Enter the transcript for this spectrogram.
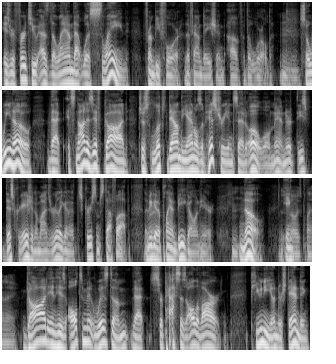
is referred to as the lamb that was slain from before the foundation of the world. Mm-hmm. So we know that it's not as if God just looked down the annals of history and said, "Oh, well, man, these this creation of mine is really going to screw some stuff up. Let me get a plan B going here." Mm-hmm. No. This In- is always plan A. God, in his ultimate wisdom that surpasses all of our puny understanding,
